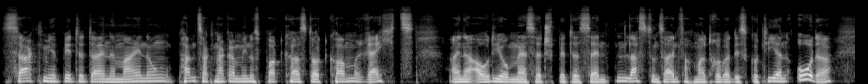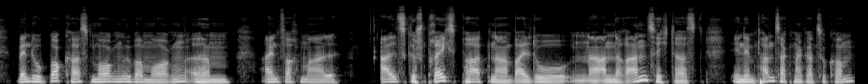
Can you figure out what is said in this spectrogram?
Sag mir bitte deine Meinung. Panzerknacker-podcast.com rechts eine Audio-Message bitte senden. Lasst uns einfach mal drüber diskutieren. Oder wenn du Bock hast, morgen übermorgen ähm, einfach mal als Gesprächspartner, weil du eine andere Ansicht hast, in den Panzerknacker zu kommen,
